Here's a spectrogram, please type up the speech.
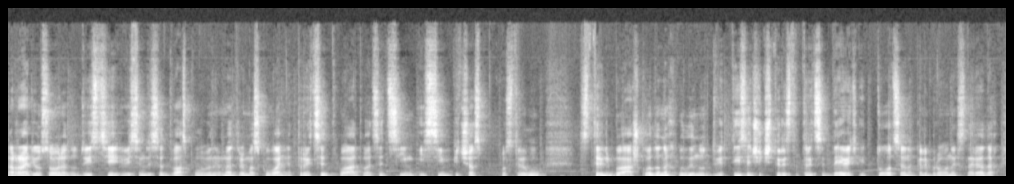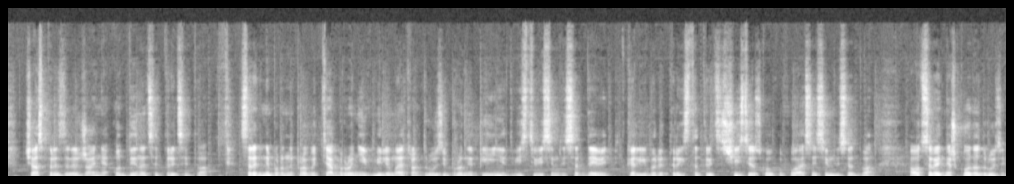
Радіус огляду 282,5 метри, маскування 32, 27 і 7 під час пострілу. Стрільба, шкода на хвилину 2439, і то це на каліброваних снарядах. Час перезаряджання 11.32. Середнє бронепробиття броні в міліметрах, друзі, бронебійні 289, підкалібри 336 і осколкофугасні 72. А от середня шкода, друзі,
